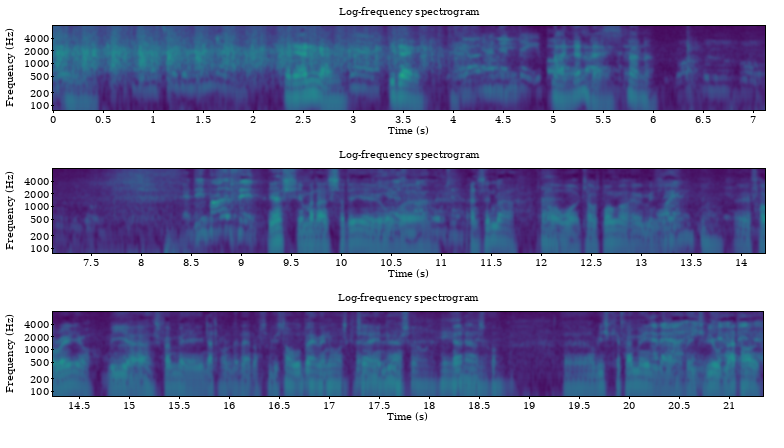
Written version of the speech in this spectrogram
Uh, Ja, jeg tror, det er en anden gang. er det anden gang Ja, i dag? ja en anden dag. Nå, en anden dag. Nå, nå. Ja, det er meget fedt. Yes, jamen altså, det er jo altså uh, til. Anne Sindberg og uh, Claus Bunker her i min uh, fra Radio. Vi er fandme i natholdet i dag, så vi står ude bagved nu og skal tage ind her. Ja, det er sgu. Uh, og vi skal fandme ind og en interviewe nathold der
